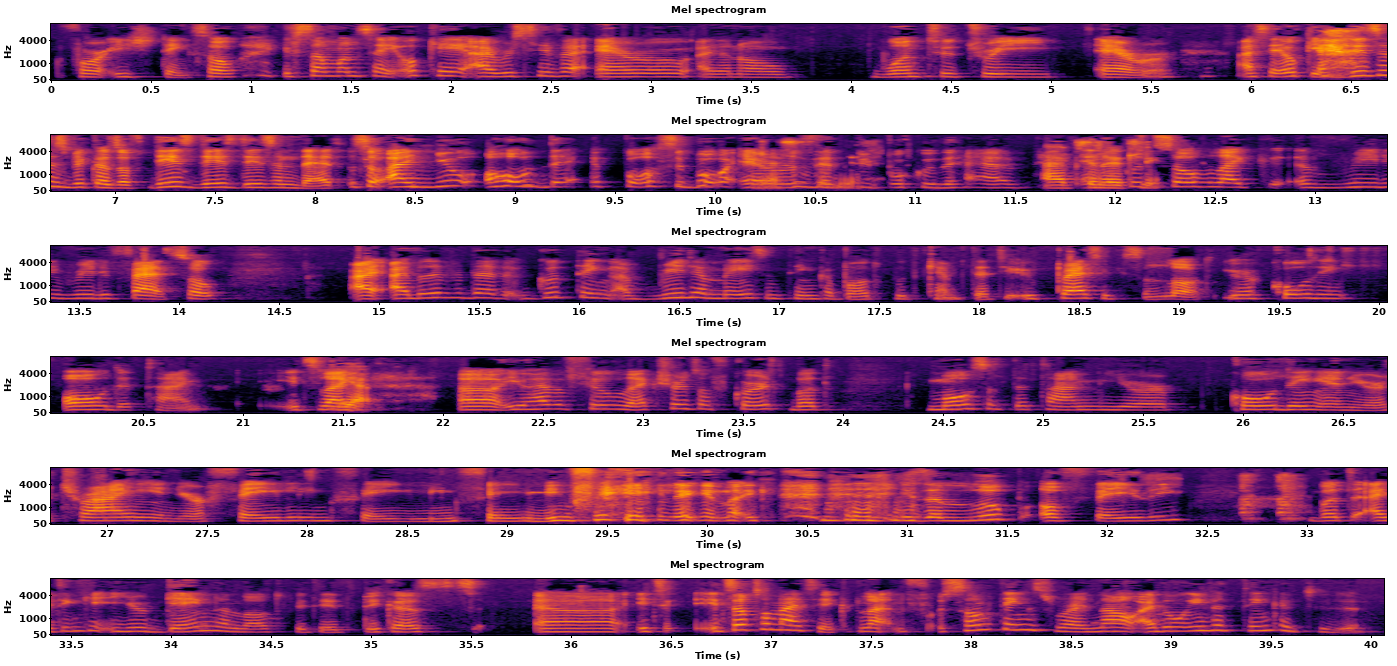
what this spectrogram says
for each thing. So if someone say okay i receive an error i don't know one two three error i say okay this is because of this this this and that. So i knew all the possible errors yes, that yes. people could have. Absolutely and i could solve like really really fast. So I, I believe that a good thing, a really amazing thing about bootcamp that you practice a lot. You're coding all the time. It's like yeah. uh, you have a few lectures, of course, but most of the time you're coding and you're trying and you're failing, failing, failing, failing, and like it's a loop of failing. But I think you gain a lot with it because uh, it's it's automatic. Like for some things right now, I don't even think it to do.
